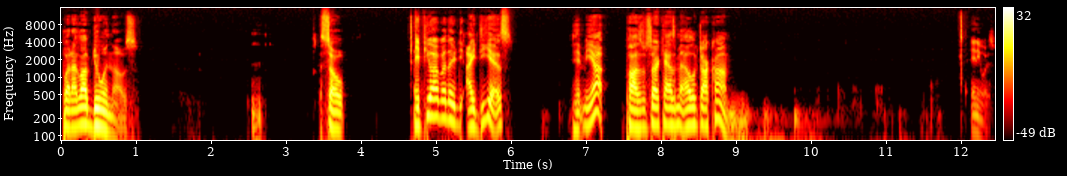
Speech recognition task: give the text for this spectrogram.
But I love doing those. So, if you have other ideas, hit me up positive sarcasm at outlook.com. Anyways.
